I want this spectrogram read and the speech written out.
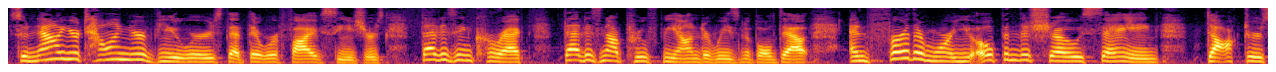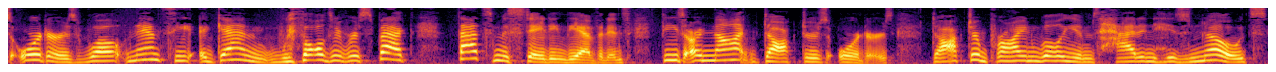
So now you're telling your viewers that there were five seizures. That is incorrect. That is not proof beyond a reasonable doubt. And furthermore, you opened the show saying doctor's orders. Well, Nancy, again, with all due respect, that's misstating the evidence. These are not doctor's orders. Dr. Brian Williams had in his notes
